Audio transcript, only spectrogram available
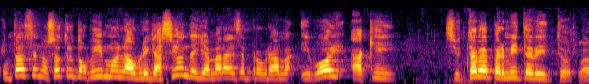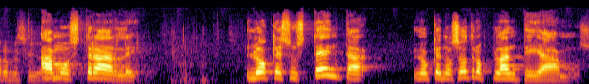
Entonces nosotros nos vimos en la obligación de llamar a ese programa y voy aquí si usted me permite, Víctor, a mostrarle lo que sustenta lo que nosotros planteamos.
